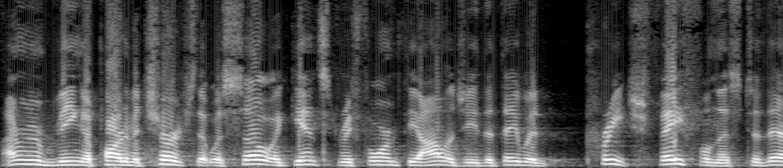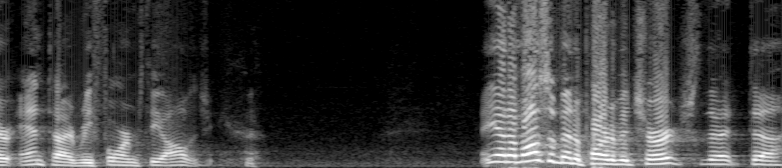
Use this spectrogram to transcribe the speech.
I remember being a part of a church that was so against Reformed theology that they would preach faithfulness to their anti Reformed theology. and yet, I've also been a part of a church that uh,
